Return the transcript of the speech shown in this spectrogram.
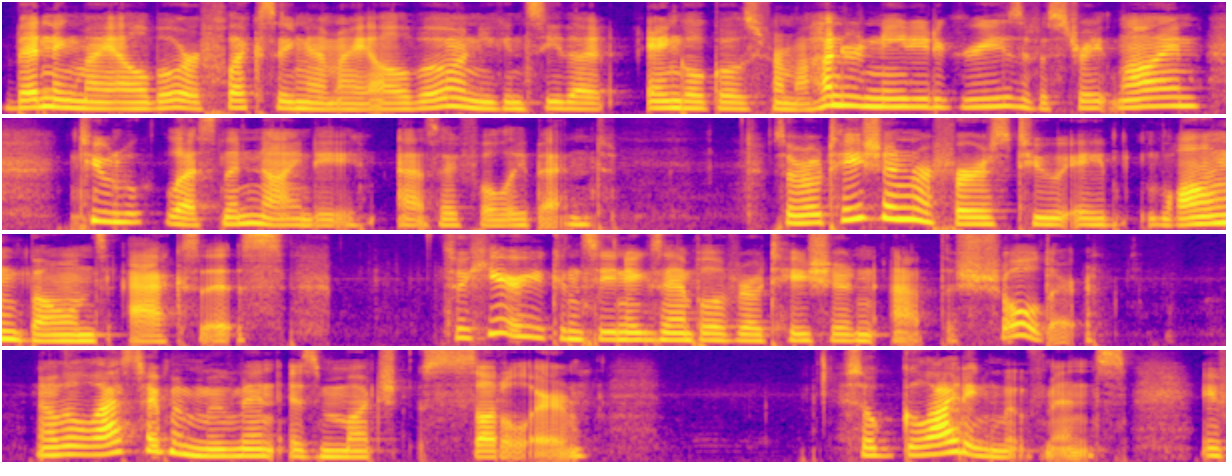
bending my elbow or flexing at my elbow and you can see that angle goes from 180 degrees of a straight line to less than 90 as I fully bend. So rotation refers to a long bone's axis. So here you can see an example of rotation at the shoulder. Now the last type of movement is much subtler. So gliding movements, if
